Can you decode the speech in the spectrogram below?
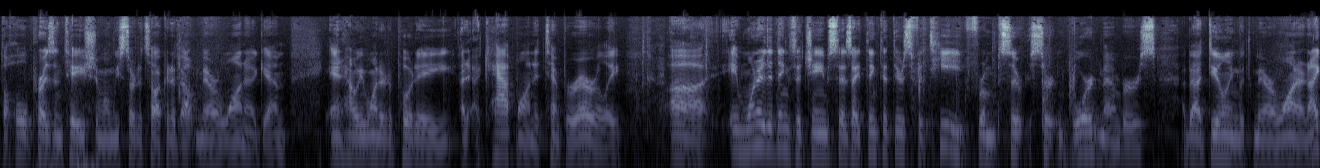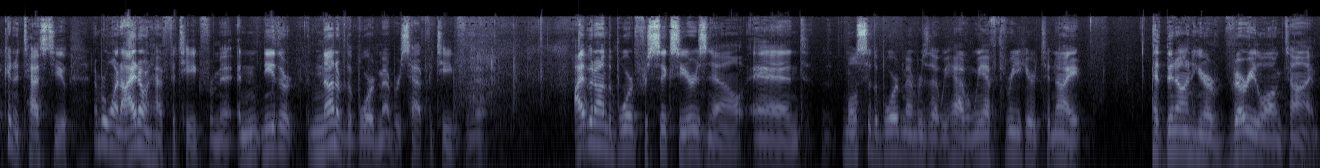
the whole presentation when we started talking about marijuana again and how he wanted to put a, a, cap on it temporarily. Uh, and one of the things that James says, I think that there's fatigue from cer- certain board members about dealing with marijuana. And I can attest to you, number one, I don't have fatigue from it, and neither, none of the board members have fatigue from it. I've been on the board for six years now, and most of the board members that we have, and we have three here tonight, have been on here a very long time.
